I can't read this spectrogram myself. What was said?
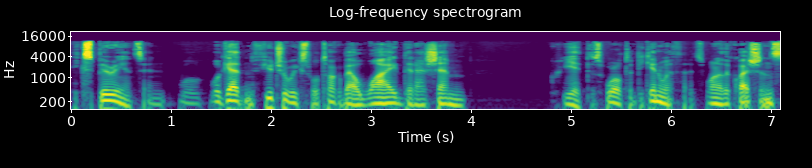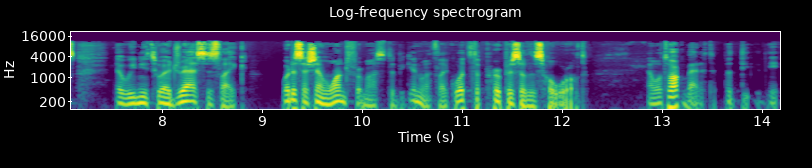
experience. And we'll, we'll get in future weeks, we'll talk about why did Hashem create this world to begin with. It's one of the questions that we need to address is like, what does Hashem want from us to begin with? Like, what's the purpose of this whole world? And we'll talk about it. But the, the,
